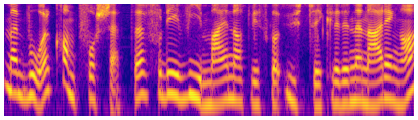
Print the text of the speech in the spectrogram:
Men vår kamp fortsetter, fordi vi mener at vi skal utvikle denne næringa.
